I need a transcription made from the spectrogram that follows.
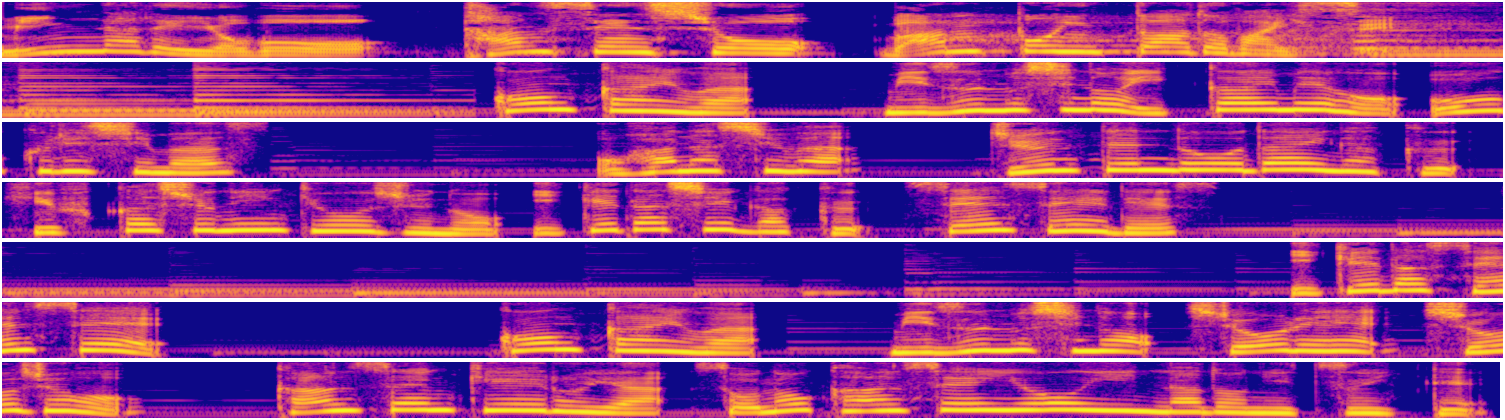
みんなで予防感染症ワンポイントアドバイス。今回は水虫の1回目をお送りします。お話は順天堂大学皮膚科主任教授の池田志学先生です。池田先生今回は水虫の症例症状感染経路やその感染要因などについて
